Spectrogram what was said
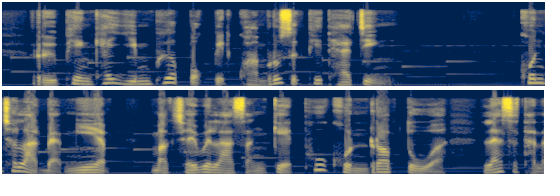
ๆ หรือเพียงแค่ยิ้มเพื่อปกปิดความรู้สึกที่แท้จริง คนฉลาดแบบเงียบมักใช้เวลาสังเกตผู้คนรอบตัว และสถาน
